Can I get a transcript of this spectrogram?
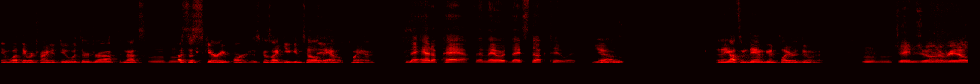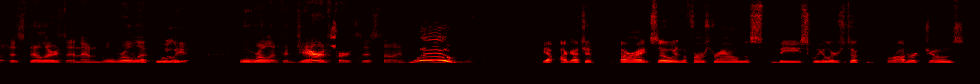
in what they were trying to do with their draft, and that's Mhm. that's the scary part is because like you can tell they have a plan. They had a path and they were they stuck to it. Yeah, Mm-hmm. and they got some damn good players doing it. hmm James, you want to read out the Stillers, and then we'll roll it. Absolutely. We'll roll it to Jared first this time. Woo! Yep, I got you. All right. So in the first round, the, the Squealers took Broderick Jones,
